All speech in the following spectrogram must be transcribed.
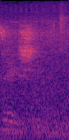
Station.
